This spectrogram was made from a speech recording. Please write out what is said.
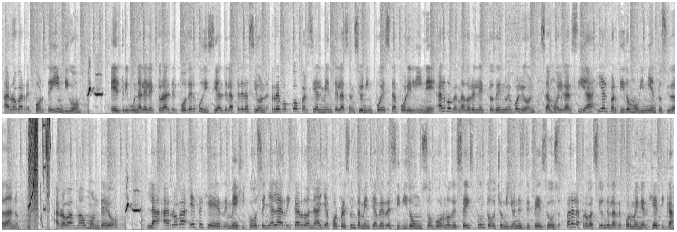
Arroba Reporte Índigo. El Tribunal Electoral del Poder Judicial de la Federación revocó parcialmente la sanción impuesta por el INE al gobernador electo de Nuevo León, Samuel García, y al partido Movimiento Ciudadano. La arroba FGR México señala a Ricardo Anaya por presuntamente haber recibido un soborno de 6.8 millones de pesos para la aprobación de la reforma energética.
